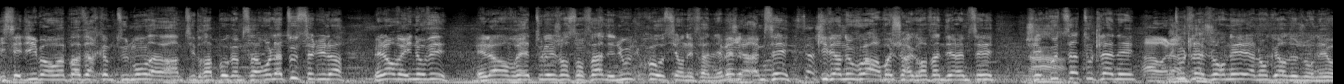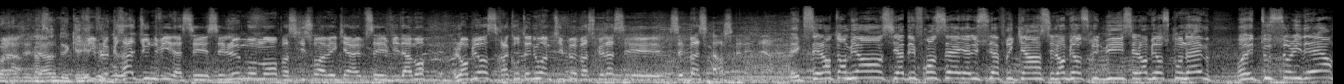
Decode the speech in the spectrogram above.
Il s'est dit bah on va pas faire comme tout le monde, avoir un petit drapeau comme ça. On l'a tous celui-là, mais là on va innover. Et là en vrai tous les gens sont fans et nous du coup aussi on est fans. Il y a même RMC qui vient nous voir. Moi je suis un grand fan des RMC. J'écoute ça toute l'année, Ah, voilà. toute la journée, à longueur de journée. Voilà, génial. Ils vivent le Graal d'une vie, là. C'est c'est le moment parce qu'ils sont avec RMC, évidemment. L'ambiance, racontez-nous un petit peu parce que là, c'est c'est le bazar, j'allais dire. Excellente ambiance, il y a des Français, il y a des Sud-Africains, c'est l'ambiance rugby, c'est l'ambiance qu'on aime. On est tous solidaires.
